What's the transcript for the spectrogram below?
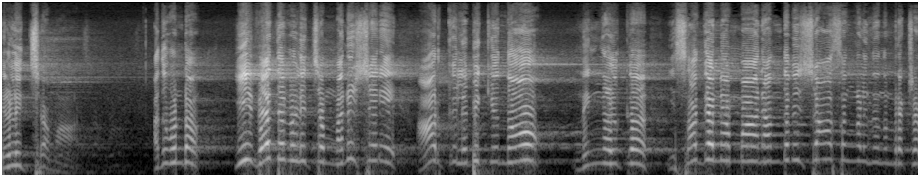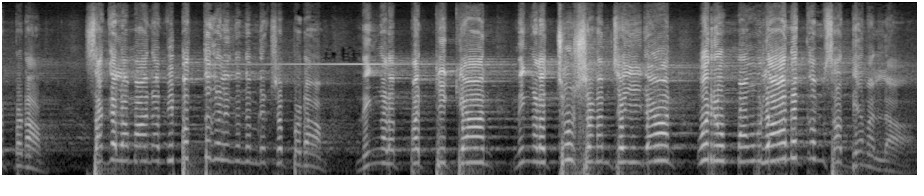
തെളിച്ചമാണ്. അതുകൊണ്ട് ഈ വേദ വെളിച്ചം മനുഷ്യരെ ആർക്ക് ലഭിക്കുന്നു? നിങ്ങൾക്ക് സകലമാന അന്ധവിശ്വാസങ്ങളിൽ നിന്നും രക്ഷപ്പെടാം. സകലമാന വിപത്തുകളിൽ നിന്നും രക്ഷപ്പെടാം. നിങ്ങളെ പറ്റിക്കാൻ നിങ്ങളെ ചൂഷണം ചെയ്യാൻ ഒരു മൗലാനക്കും സാധ്യമല്ല.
